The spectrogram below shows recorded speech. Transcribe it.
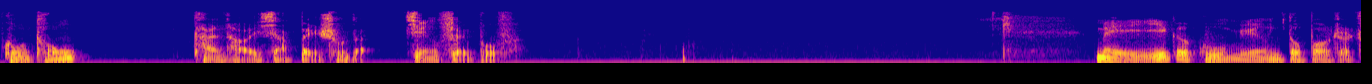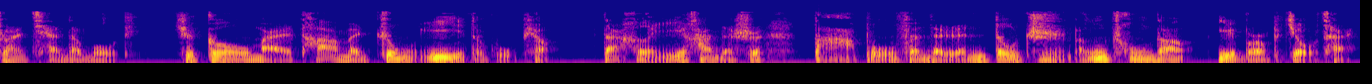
共同探讨一下本书的精髓部分。每一个股民都抱着赚钱的目的去购买他们中意的股票，但很遗憾的是，大部分的人都只能充当一波韭菜，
